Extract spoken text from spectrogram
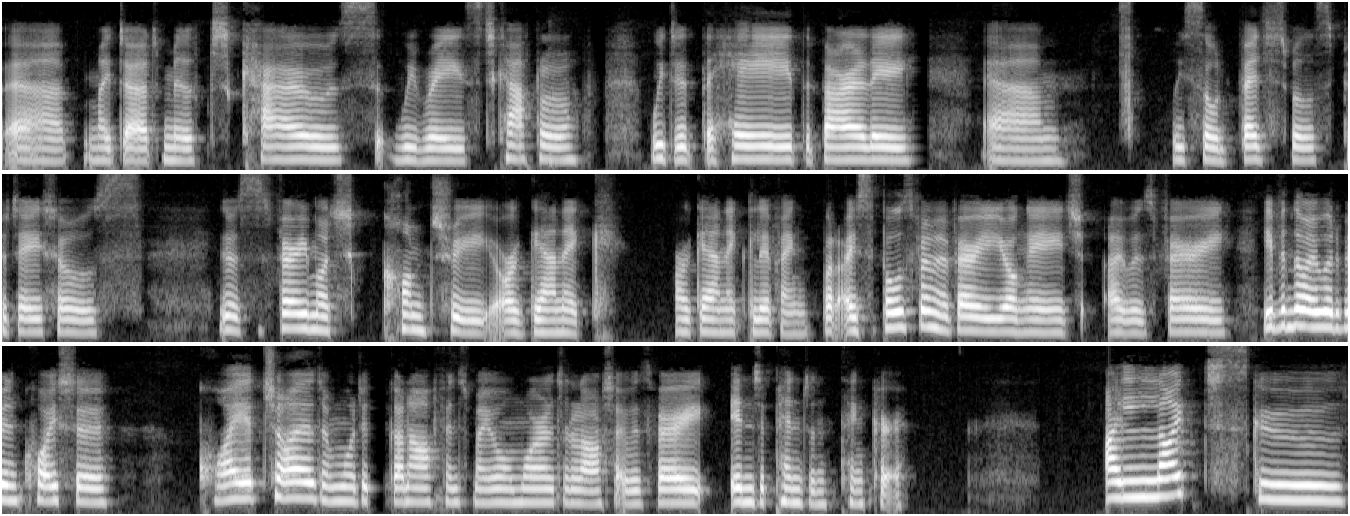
Uh, my dad milked cows. We raised cattle. We did the hay, the barley. We sowed vegetables, potatoes. It was very much country, organic, organic living. But I suppose from a very young age, I was very, even though I would have been quite a quiet child and would have gone off into my own world a lot, I was very independent thinker. I liked school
